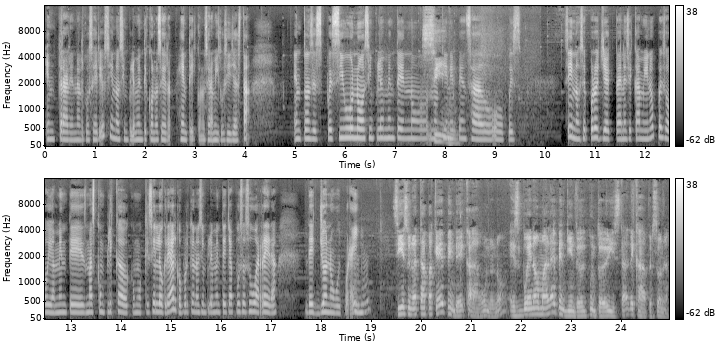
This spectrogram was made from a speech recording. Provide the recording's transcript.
entrar en algo serio, sino simplemente conocer gente y conocer amigos y ya está. Entonces, pues si uno simplemente no, no tiene pensado o pues si no se proyecta en ese camino, pues obviamente es más complicado como que se logre algo, porque uno simplemente ya puso su barrera de yo no voy por ahí. Sí, es una etapa que depende de cada uno, ¿no? Es buena o mala dependiendo del punto de vista de cada persona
